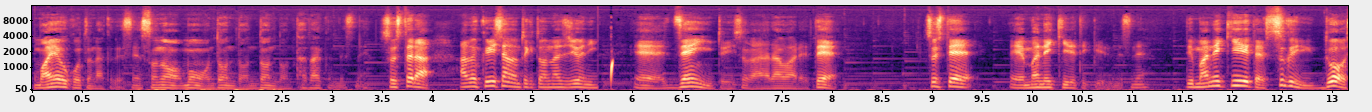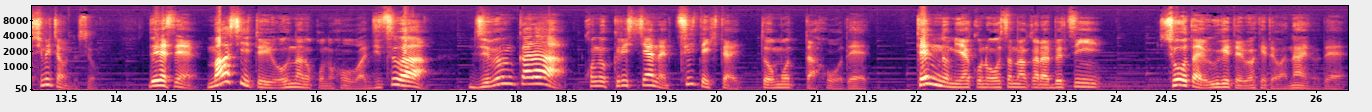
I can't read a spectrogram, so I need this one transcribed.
迷うことなくですねその門をどんどんどんどん叩くんですね。そしたらあのクリスチャンの時と同じように、えー、善意という人が現れてそして、えー、招き入れてくれるんですね。で招き入れたらすぐにドアを閉めちゃうんですよ。でですねマーシーという女の子の方は実は自分からこのクリスチャンナについていきたいと思った方で天の都の王様から別に招待を受けてるわけではないので、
